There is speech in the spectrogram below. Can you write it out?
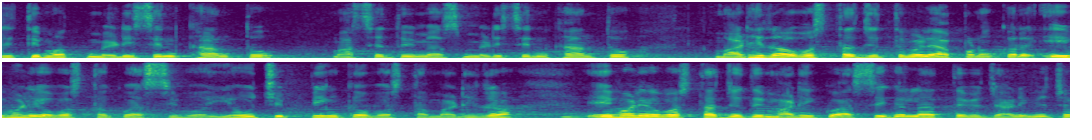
ରୀତିମତ ମେଡ଼ିସିନ୍ ଖାଆନ୍ତୁ ମାସେ ଦୁଇ ମାସ ମେଡ଼ିସିନ୍ ଖାଆନ୍ତୁ ମାଢ଼ିର ଅବସ୍ଥା ଯେତେବେଳେ ଆପଣଙ୍କର ଏଇଭଳି ଅବସ୍ଥାକୁ ଆସିବ ଇଏ ହେଉଛି ପିଙ୍କ ଅବସ୍ଥା ମାଢ଼ିର ଏଇଭଳି ଅବସ୍ଥା ଯଦି ମାଢ଼ିକୁ ଆସିଗଲା ତେବେ ଜାଣିବେ ଯେ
